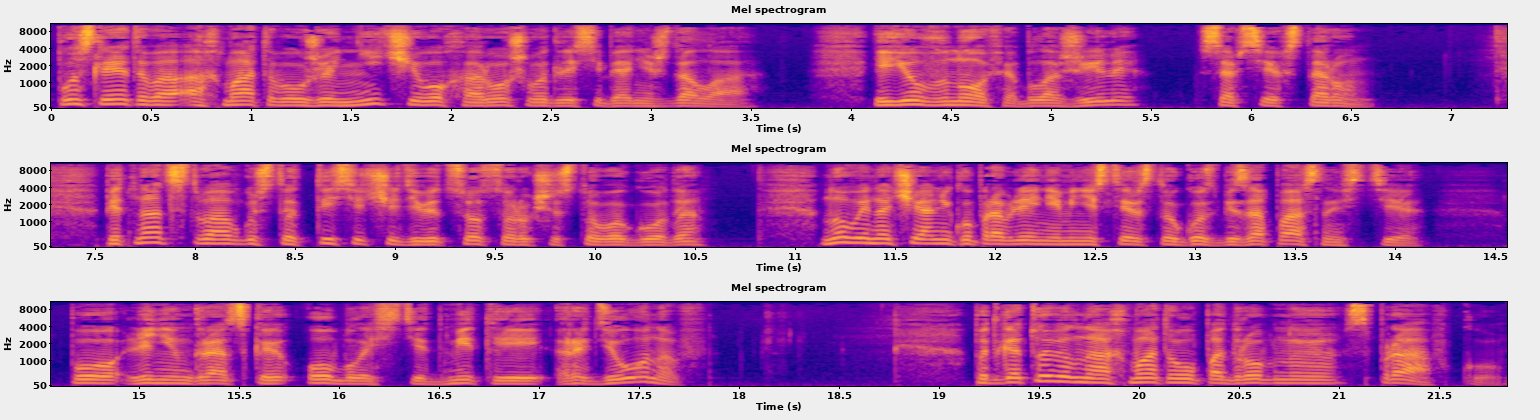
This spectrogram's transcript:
После этого Ахматова уже ничего хорошего для себя не ждала. Ее вновь обложили со всех сторон. 15 августа 1946 года новый начальник управления Министерства госбезопасности по Ленинградской области Дмитрий Родионов подготовил на Ахматову подробную справку,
